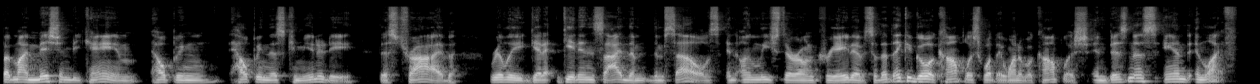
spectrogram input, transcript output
But my mission became helping helping this community this tribe really get get inside them themselves and unleash their own creative so that they could go accomplish what they want to accomplish in business and in life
